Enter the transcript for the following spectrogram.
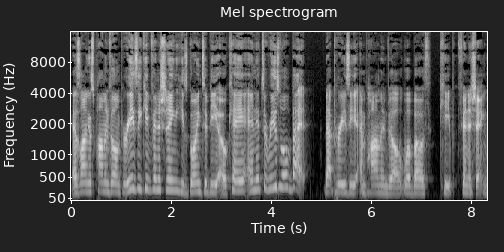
as long as Pominville and Parise keep finishing, he's going to be okay, and it's a reasonable bet that Parise and Pominville will both keep finishing.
